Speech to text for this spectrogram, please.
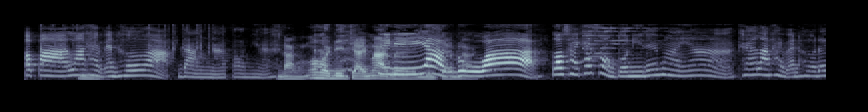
ป้าปาลาแทมแอนเทอร์อะดังนะตอนเนี้ยดังโอ้โหดีใจมากทีเลยนี้ดีอยากใจมรู้ว่าเราใช้แค่ 2 ตัวนี้ได้ไหมอะแค่ลาแทมแอนเทอร์ได้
